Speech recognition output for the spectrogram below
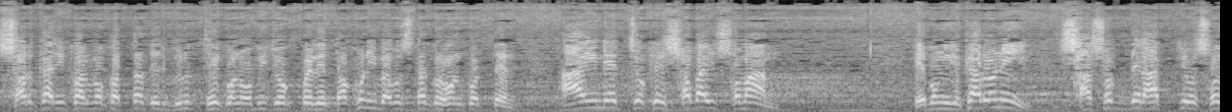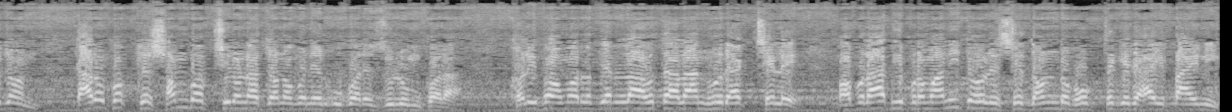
সরকারি কর্মকর্তাদের বিরুদ্ধে কোনো অভিযোগ পেলে তখনই ব্যবস্থা গ্রহণ করতেন। আইনের চোখে সবাই সমান। এবং এ কারণেই শাসকদের আত্মীয় স্বজন কারও পক্ষে সম্ভব ছিল না জনগণের উপরে জুলুম করা। খলিফা রাদিয়াল্লাহ তাআলাহুর এক ছেলে অপরাধী প্রমাণিত হলে সে দণ্ডভোগ থেকে রেহাই পায়নি,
